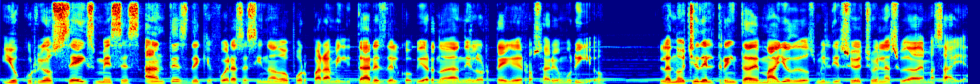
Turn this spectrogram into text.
y ocurrió seis meses antes de que fuera asesinado por paramilitares del gobierno de Daniel Ortega y Rosario Murillo, la noche del 30 de mayo de 2018 en la ciudad de Masaya.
